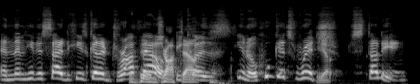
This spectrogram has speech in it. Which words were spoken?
and then he decided he's going to drop out dropped out. because you know who gets rich Yep. studying.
